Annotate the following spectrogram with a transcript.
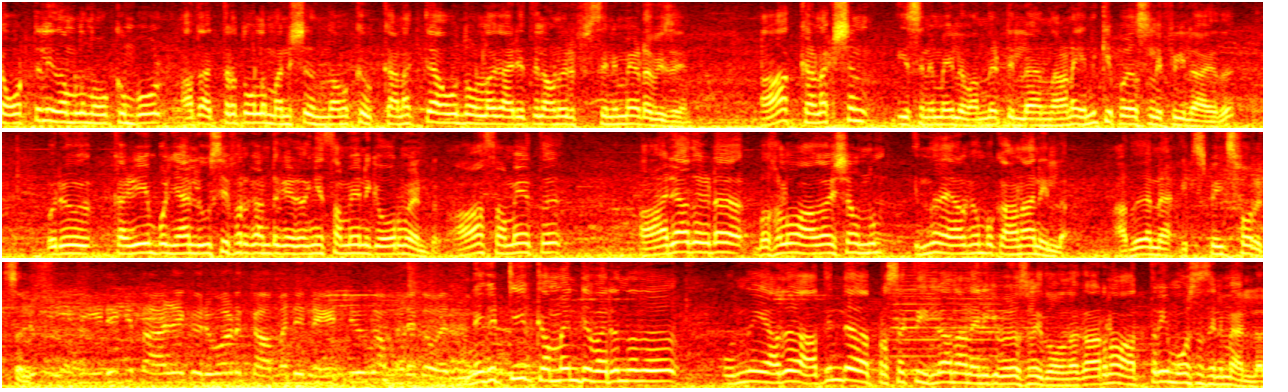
ടോട്ടലി നമ്മൾ നോക്കുമ്പോൾ അത് എത്രത്തോളം മനുഷ്യൻ നമുക്ക് കണക്റ്റ് ആവുന്നുള്ള കാര്യത്തിലാണ് ഒരു സിനിമയുടെ വിജയം. ആ കണക്ഷൻ ഈ സിനിമയിൽ വന്നിട്ടില്ല എന്നാണ് എനിക്ക് പേഴ്സണലി ഫീൽ ആയത്. ഒരു കഴിയുമ്പോൾ ഞാൻ ലൂസിഫർ കണ്ട് കഴിഞ്ഞ സമയം എനിക്ക് ഓർമ്മയുണ്ട്. ആ സമയത്ത് ആരാധകരുടെ ബഹളവും ആകാശമൊന്നും ഇന്ന് ഇറങ്ങുമ്പോൾ കാണാനില്ല. അത് തന്നെ. It speaks for itself negative comment വരുന്നത് ഒന്ന് അത് അതിന്റെ പ്രസക്തി ഇല്ല എന്നാണ് എനിക്ക് പേഴ്സണലി തോന്നുന്നത്. കാരണം അത്രയും മോശം സിനിമ അല്ല.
